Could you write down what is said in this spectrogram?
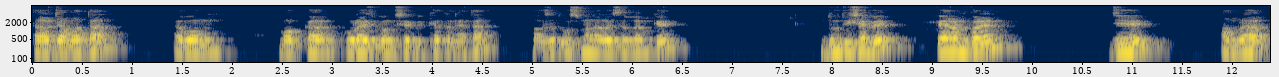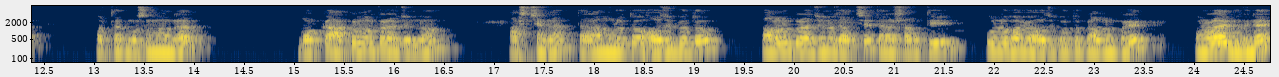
তার জামাতা এবং মক্কার কোরাইশ বংশের বিখ্যাত নেতা হজরত উসমান আলাইসাল্লামকে দূত হিসেবে প্রেরণ করেন যে আমরা, অর্থাৎ মুসলমানরা মক্কা আক্রমণ করার জন্য আসছে না। তারা মূলত হজব্রত পালন করার জন্য যাচ্ছে, তারা শান্তিপূর্ণভাবে হজব্রত পালন করে পুনরায় মদিনায়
